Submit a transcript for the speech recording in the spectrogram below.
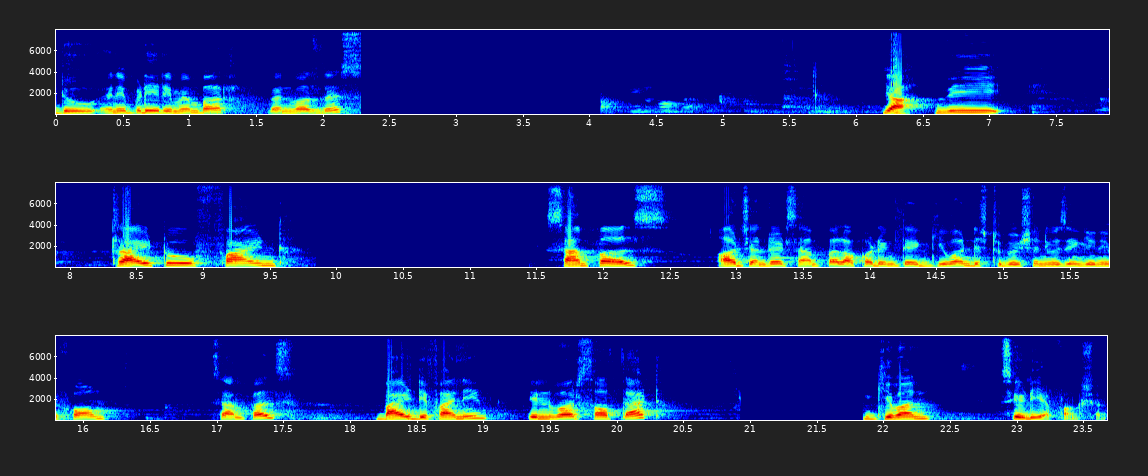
Do anybody remember when was this? Yeah, we try to find samples or generate sample according to a given distribution using uniform samples by defining inverse of that given CDF function.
